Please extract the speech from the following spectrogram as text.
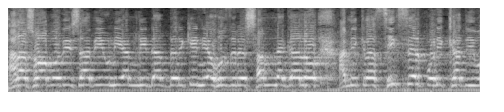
থানা সভাপতি সাহেব ইউনিয়ন লিডারদেরকে নিয়ে হুজুরের সামনে গেল, আমি ক্লাস সিক্স এর পরীক্ষা দিব।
